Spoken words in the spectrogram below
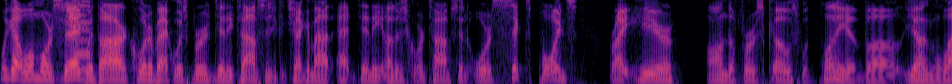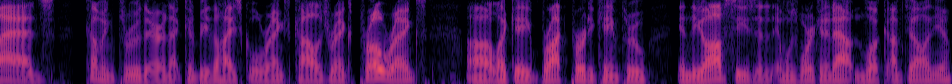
We got one more seg with our quarterback whisperer, Denny Thompson. You can check him out at Denny underscore Thompson or six points right here on the first coast with plenty of uh, young lads coming through there. And that could be the high school ranks, college ranks, pro ranks, uh, like a Brock Purdy came through in the offseason and was working it out. And look, I'm telling you,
